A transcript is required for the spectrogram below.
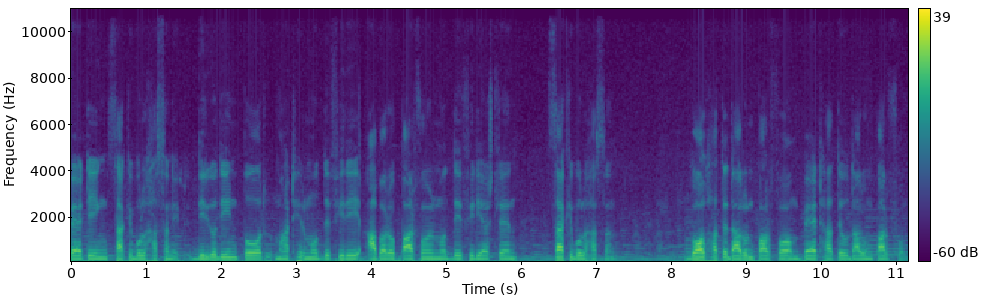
ব্যাটিং সাকিবুল হাসানের। দীর্ঘদিন পর মাঠের মধ্যে ফিরে আবারও পারফর্মের মধ্যে ফিরে আসলেন সাকিবুল হাসান। বল হাতে দারুণ পারফর্ম, ব্যাট হাতেও দারুণ পারফর্ম।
